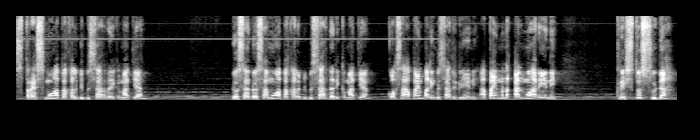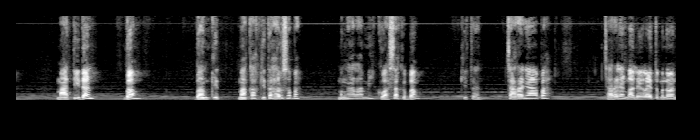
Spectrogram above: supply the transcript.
Stresmu apakah lebih besar dari kematian? Dosa-dosamu apakah lebih besar dari kematian? Kuasa apa yang paling besar di dunia ini? Apa yang menekanmu hari ini? Kristus sudah mati dan bang bangkit. Maka kita harus apa? Mengalami kuasa kebangkitan. Caranya apa? Caranya nggak ada yang lain teman-teman.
